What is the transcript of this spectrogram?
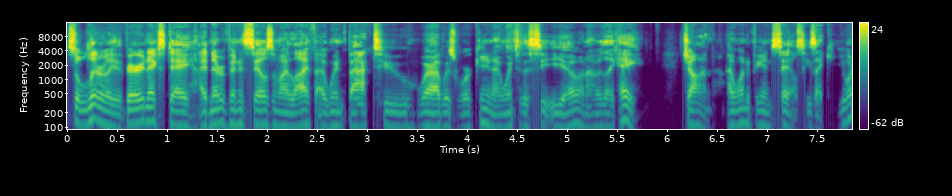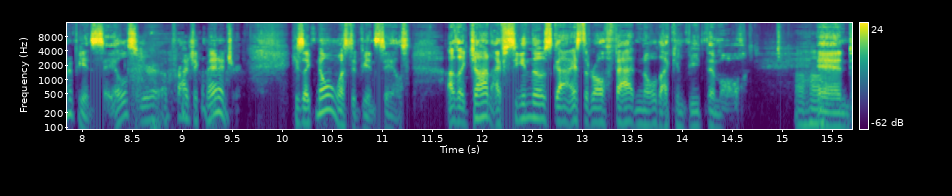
So literally the very next day, I'd never been in sales in my life. I went back to where I was working and I went to the CEO and I was like, Hey, John, I want to be in sales. He's like, You want to be in sales? You're a project manager. He's like, No one wants to be in sales. I was like, John, I've seen those guys. They're all fat and old. I can beat them all. Uh-huh. And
